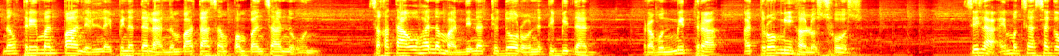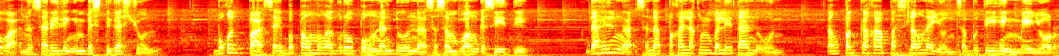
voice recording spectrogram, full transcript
ng 3-man panel na ipinadala ng batasang pambansa noon sa katauhan naman ni Nachodoro Natividad, Ramon Mitra at Romy Haloshos. Sila ay magsasagawa ng sariling investigasyon Bukod pa sa iba pang mga grupong nandoon na sa Zamboanga City dahil nga sa napakalaking balita noon ang pagkakapas lang na yon sa butihing mayor.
